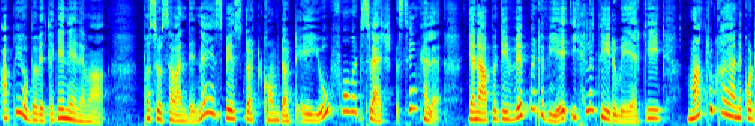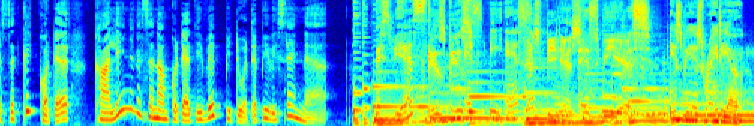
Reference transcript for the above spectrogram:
අපි ඔබ වෙත ගෙනෙනවා. පසු සවන් දෙන්න sbs.com.au/ සිංහල යන අපගේ වෙබ්බට විය ඉහළ තීරුවේ ඇති මාතෘකායන කොටස කලික් කොට කාලීන ලෙස නම් කොට ඇති වෙබ් පිටුවට පිවිසන්න. SBS SBS SBS SBS SBS SBS Radio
